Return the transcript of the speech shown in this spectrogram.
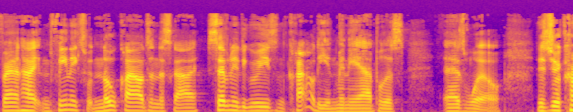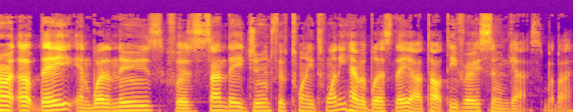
Fahrenheit in Phoenix with no clouds in the sky. 70 degrees and cloudy in Minneapolis as well. This is your current update and weather news for Sunday, June 5th, 2020. Have a blessed day. I'll talk to you very soon, guys. Bye bye.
